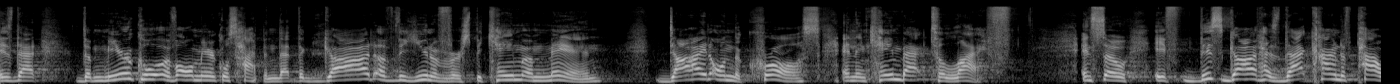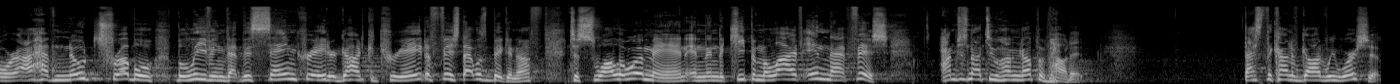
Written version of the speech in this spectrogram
is that the miracle of all miracles happened, that the God of the universe became a man, died on the cross, and then came back to life. And so, if this God has that kind of power, I have no trouble believing that this same creator God could create a fish that was big enough to swallow a man and then to keep him alive in that fish. I'm just not too hung up about it. That's the kind of God we worship.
